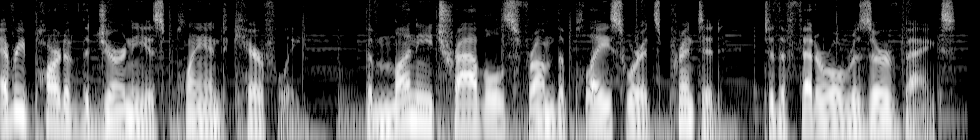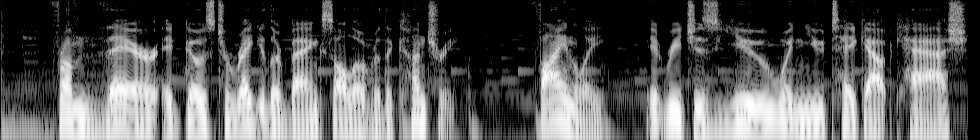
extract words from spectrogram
Every part of the journey is planned carefully. The money travels from the place where it's printed to the Federal Reserve Banks, from there, it goes to regular banks all over the country. Finally, it reaches you when you take out cash,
